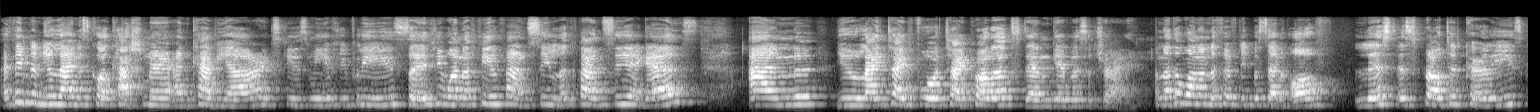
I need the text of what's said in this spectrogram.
I think the new line is called Cashmere and Caviar, excuse me if you please. So if you want to feel fancy, look fancy I guess, and you like type 4 type products, then give this a try. Another one on the 50% off list is Sprouted Curlies.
